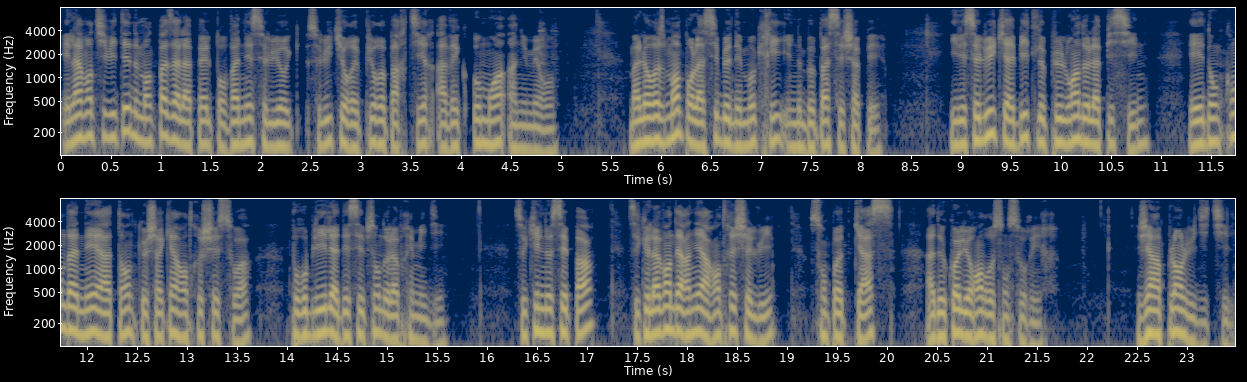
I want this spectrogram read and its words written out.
Et l'inventivité ne manque pas à l'appel pour vanner celui qui aurait pu repartir avec au moins un numéro. Malheureusement pour la cible des moqueries, il ne peut pas s'échapper. Il est celui qui habite le plus loin de la piscine et est donc condamné à attendre que chacun rentre chez soi pour oublier la déception de l'après-midi. Ce qu'il ne sait pas, c'est que l'avant-dernier à rentrer chez lui, son pote Cass, a de quoi lui rendre son sourire. J'ai un plan, lui dit-il.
